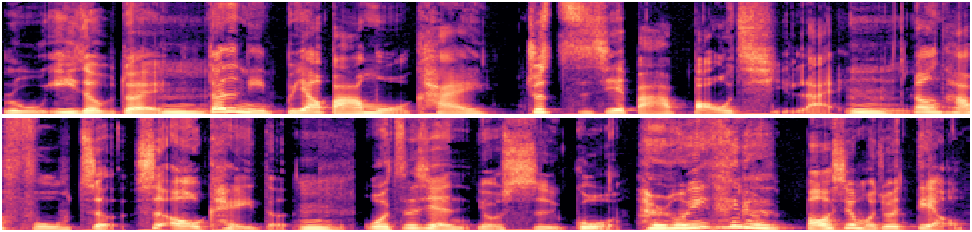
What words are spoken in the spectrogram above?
乳液，对不对？嗯，但是你不要把它抹开，就直接把它包起来，嗯，让它敷着是 OK 的，嗯，我之前有试过，很容易那个保鲜膜就会掉，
